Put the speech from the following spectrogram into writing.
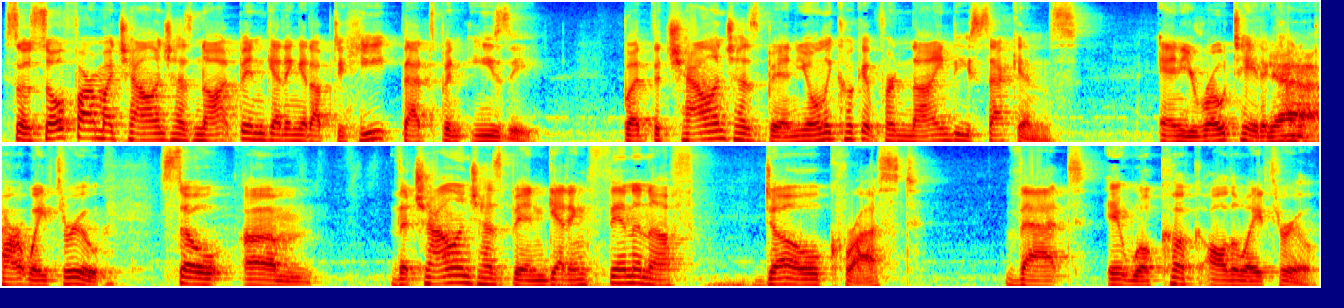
So so far my challenge has not been getting it up to heat. That's been easy. But the challenge has been you only cook it for 90 seconds and you rotate it kind of part way through. So um, the challenge has been getting thin enough dough crust that it will cook all the way through.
